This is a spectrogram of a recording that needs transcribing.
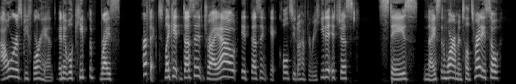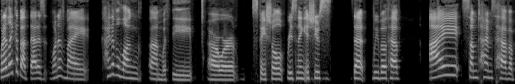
hours beforehand and it will keep the rice perfect. Like it doesn't dry out, it doesn't get cold so you don't have to reheat it. It just stays nice and warm until it's ready. So what I like about that is one of my kind of along um, with the our spatial reasoning issues that we both have. I sometimes have a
